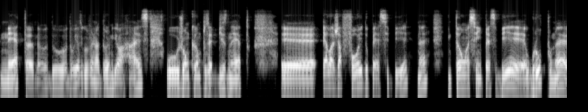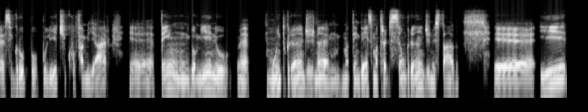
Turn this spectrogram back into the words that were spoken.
neta do, do, do ex-governador Miguel Arraes, o João Campos é bisneto. É, ela já foi do PSB, né? Então, assim, PSB é o grupo, né? Esse grupo político familiar é, tem um domínio é, muito grande, né, uma tendência, uma tradição grande no Estado, é, e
